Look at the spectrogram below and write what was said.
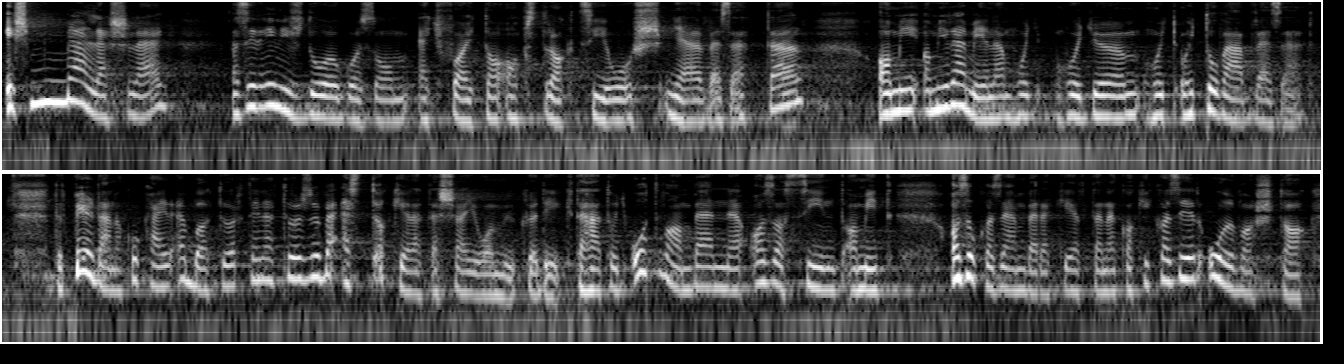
És mellesleg azért én is dolgozom egyfajta abstrakciós nyelvezettel, ami, ami remélem, hogy, hogy, hogy, hogy tovább vezet. Tehát például a kokáért ebbe a történetőrzőbe ez tökéletesen jól működik. Tehát, hogy ott van benne az a szint, amit azok az emberek értenek, akik azért olvastak,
